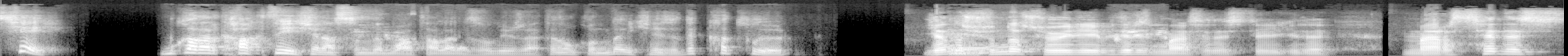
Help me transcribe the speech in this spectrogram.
şey bu kadar kalktığı için aslında bu hatalar azalıyor zaten. O konuda ikinize de katılıyorum. Yalnız ee, şunu da söyleyebiliriz Mercedes'le ilgili. Mercedes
